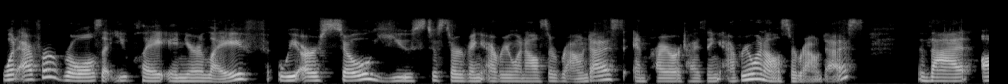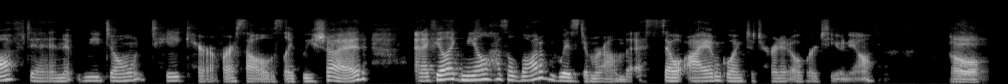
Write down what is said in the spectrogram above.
whatever roles that you play in your life, we are so used to serving everyone else around us and prioritizing everyone else around us that often we don't take care of ourselves like we should. And I feel like Neil has a lot of wisdom around this. So I am going to turn it over to you, Neil. Oh,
